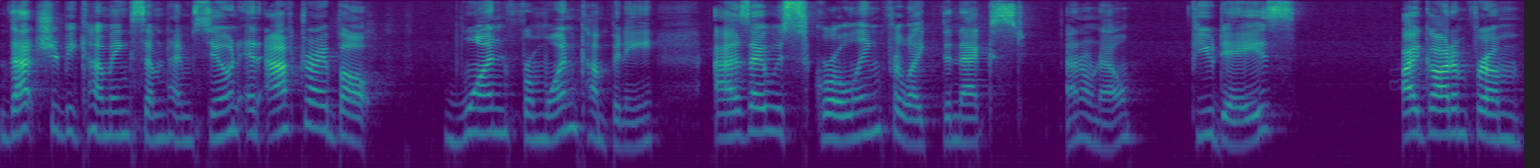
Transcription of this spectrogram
That should be coming sometime soon. And after I bought one from one company, as I was scrolling for like the next, I don't know, few days, I got them from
